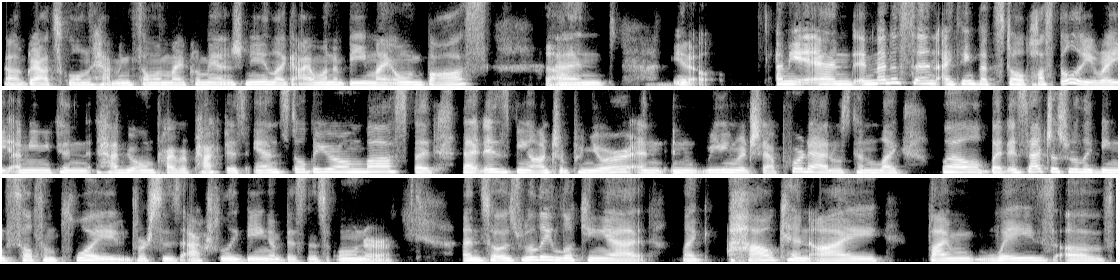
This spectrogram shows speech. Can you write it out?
uh, grad school and having someone micromanage me. Like i want to be my own boss and, you know, I mean, and in medicine, I think that's still a possibility, right? I mean, you can have your own private practice and still be your own boss, but that is being entrepreneur. And in reading Rich Dad Poor Dad was kind of like, well, but is that just really being self-employed versus actually being a business owner? And so I was really looking at like, how can I find ways of,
